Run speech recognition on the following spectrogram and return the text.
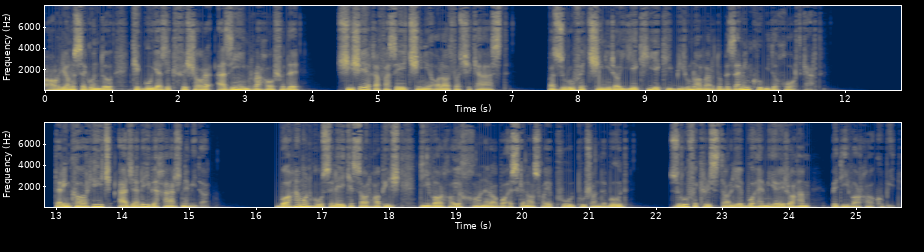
آریان سگوندو که گوی از یک فشار عظیم رها شده شیشه قفسه چینی آلات را شکست و ظروف چینی را یکی یکی بیرون آورد و به زمین کوبید و خورد کرد. در این کار هیچ عجله‌ای به خرج نمی‌داد. با همان حوصله‌ای که سالها پیش دیوارهای خانه را با اسکناسهای پول پوشانده بود، ظروف کریستالی بوهمیایی را هم به دیوارها کوبید.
